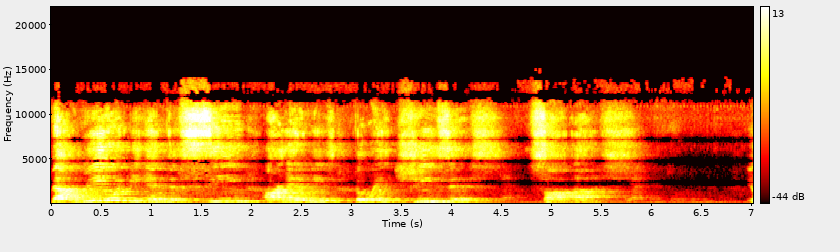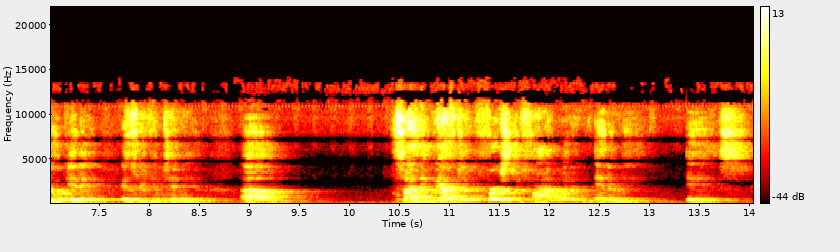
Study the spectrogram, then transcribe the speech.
that we would begin to see our enemies the way Jesus saw us. You'll get it as we continue. Um, so I think we have to first define what an enemy is.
